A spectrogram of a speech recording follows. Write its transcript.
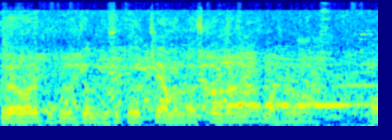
যথেষ্ট ব্যবহারে পুকুরের জল দূষিত হচ্ছে এমন দশ করবেন না বসানো। ও।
